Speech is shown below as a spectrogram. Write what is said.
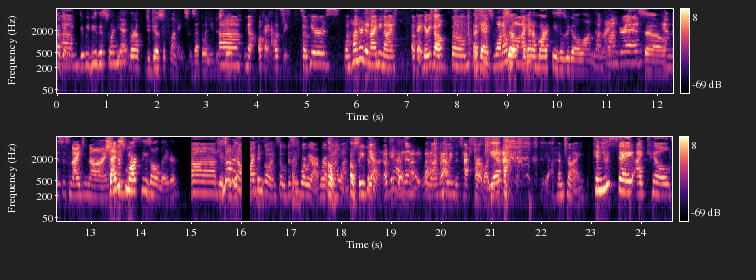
Okay, Um, did we do this one yet? We're up to Joseph Fleming's. Is that the one you just did? Um, no. Okay, let's see. So here's 199. Okay, here you go. Boom. This Okay, is 101. So I gotta mark these as we go along, then, right? 100. So And this is 99. should I just mark these all later? Um, no, no, no. I've been going. So this is where we are. We're at Oh, 101. Oh, so you've done Yeah. Okay, yeah, good. All right, you know, I've been wow. doing the tech part while you Yeah. yeah, I'm trying. Can you say I killed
